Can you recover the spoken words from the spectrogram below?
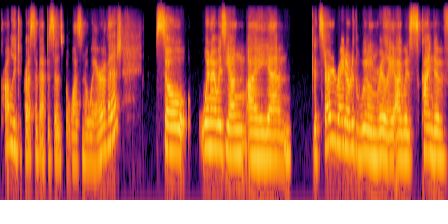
probably depressive episodes but wasn't aware of it. So when I was young, I um, it started right out of the womb. Really, I was kind of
